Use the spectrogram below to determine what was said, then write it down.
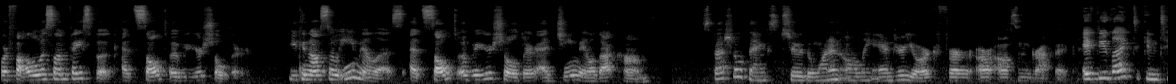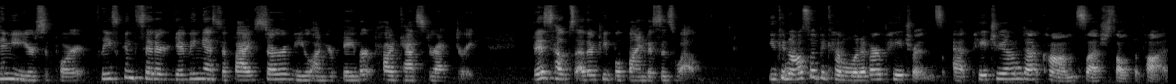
or follow us on Facebook at Salt Over Your Shoulder. You can also email us at saltoveryourshoulder at gmail.com. Special thanks to the one and only Andrew York for our awesome graphic. If you'd like to continue your support, please consider giving us a five star review on your favorite podcast directory. This helps other people find us as well. You can also become one of our patrons at patreon.com slash saltthepod.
